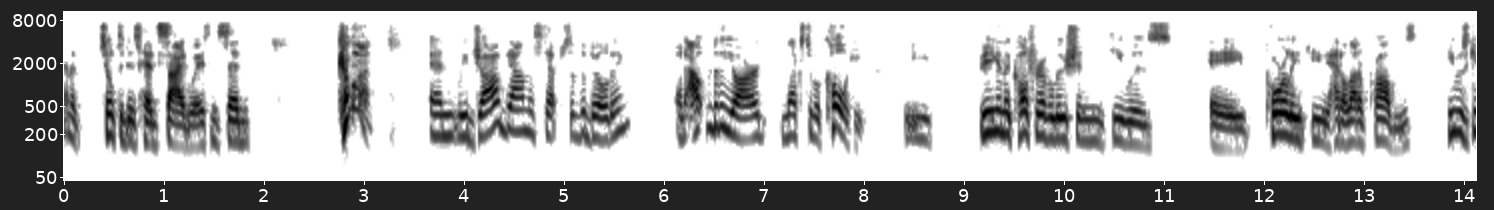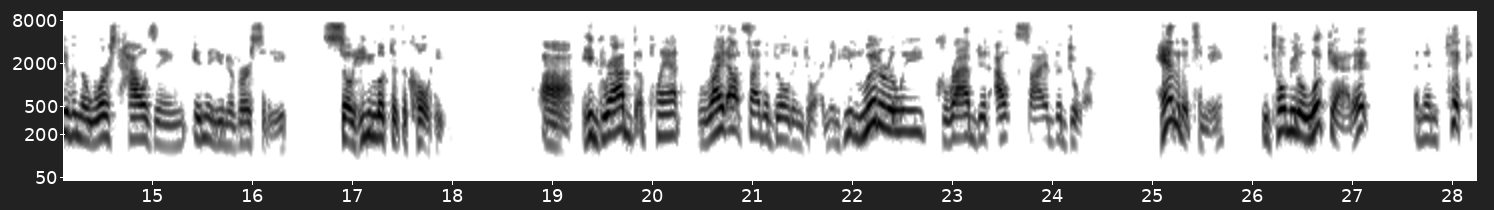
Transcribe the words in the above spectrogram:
kind of tilted his head sideways, and said, "Come on." And we jogged down the steps of the building and out into the yard next to a coal heap. He, being in the Cultural Revolution, he was a poorly. He had a lot of problems. He was given the worst housing in the university, so he looked at the coal heap uh, he grabbed a plant right outside the building door. I mean, he literally grabbed it outside the door, handed it to me. He told me to look at it and then pick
